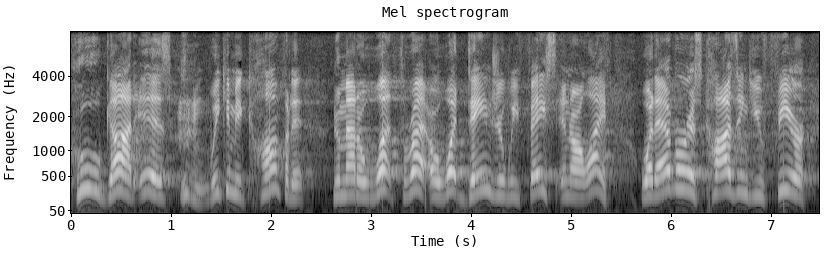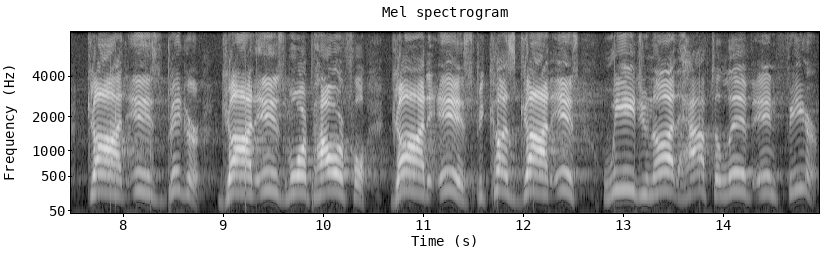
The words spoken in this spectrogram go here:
who God is, we can be confident no matter what threat or what danger we face in our life. Whatever is causing you fear, God is bigger. God is more powerful. God is. Because God is, we do not have to live in fear.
